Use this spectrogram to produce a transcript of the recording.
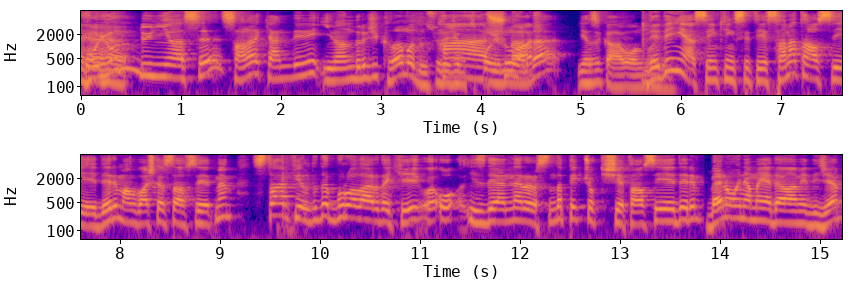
oyun dünyası sana kendini inandırıcı kılamadığı sürece Ha, bu tip şu oyunlarda yazık abi olmalı. Dedin ya Sinking City'yi sana tavsiye ederim ama başkası tavsiye etmem. Starfield'ı da buralardaki o, o izleyenler arasında pek çok kişiye tavsiye ederim. Ben oynamaya devam edeceğim.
